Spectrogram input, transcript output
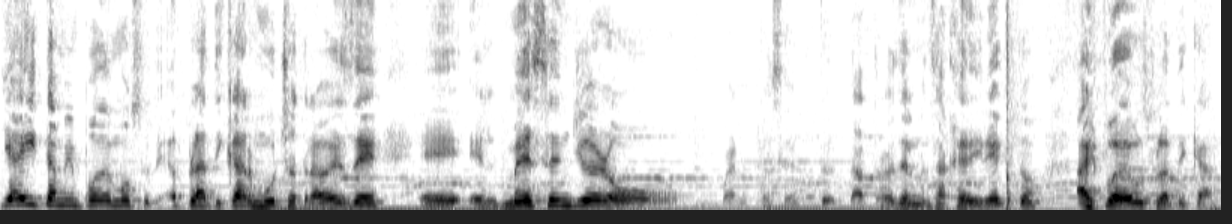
y ahí también podemos platicar mucho a través de eh, el Messenger o, bueno, pues eh, a través del mensaje directo, ahí podemos platicar.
